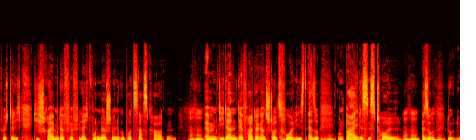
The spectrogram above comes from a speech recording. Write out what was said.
fürchterlich. Die schreiben dafür vielleicht wunderschöne Geburtstagskarten, -hmm. ähm, die dann der Vater ganz stolz vorliest. Also, -hmm. und beides ist toll. -hmm. Also, mhm. du, du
